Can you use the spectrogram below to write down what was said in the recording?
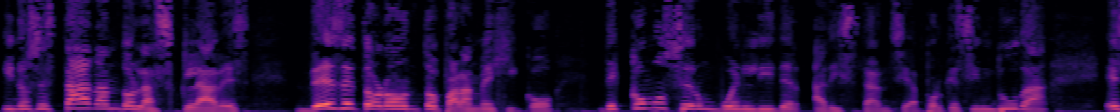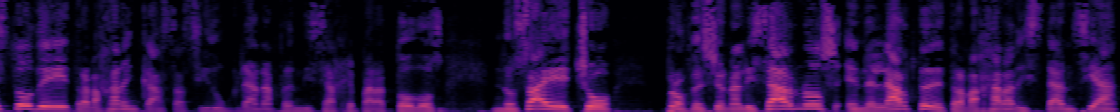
y nos está dando las claves desde Toronto para México de cómo ser un buen líder a distancia, porque sin duda esto de trabajar en casa ha sido un gran aprendizaje para todos. Nos ha hecho profesionalizarnos en el arte de trabajar a distancia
